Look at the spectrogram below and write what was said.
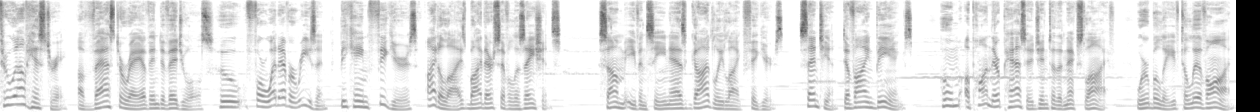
Throughout history, a vast array of individuals who, for whatever reason, became figures idolized by their civilizations. Some even seen as godly-like figures, sentient, divine beings, whom, upon their passage into the next life, were believed to live on,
